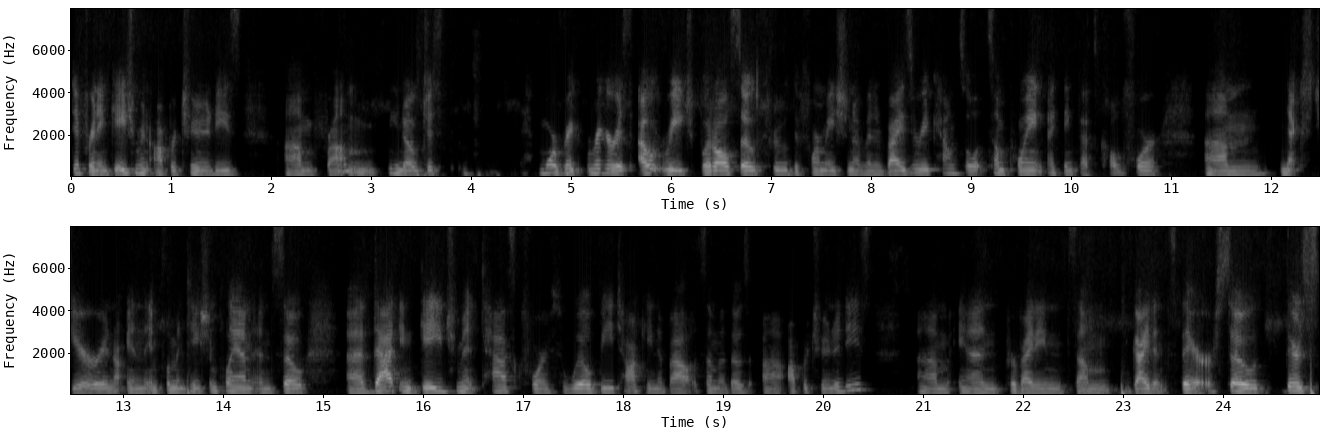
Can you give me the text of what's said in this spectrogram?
different engagement opportunities um, from, you know, just more rig- rigorous outreach, but also through the formation of an advisory council at some point. I think that's called for um, next year in, in the implementation plan. And so uh, that engagement task force will be talking about some of those uh, opportunities um, and providing some guidance there. So there's,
